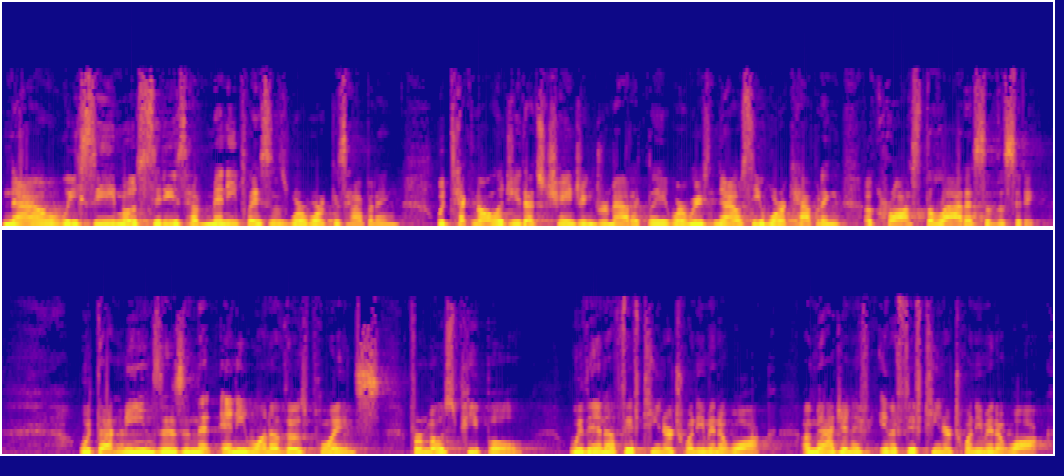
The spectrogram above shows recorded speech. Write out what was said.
Now we see most cities have many places where work is happening. With technology that's changing dramatically, where we now see work happening across the lattice of the city. What that means is in that any one of those points, for most people, within a 15 or 20 minute walk, imagine if in a 15 or 20 minute walk,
